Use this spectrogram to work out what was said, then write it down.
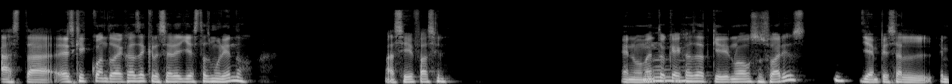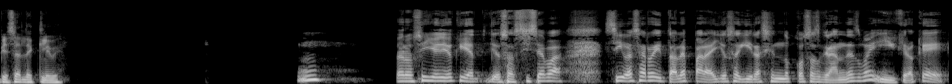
hasta es que cuando dejas de crecer ya estás muriendo. Así de fácil. En el momento que mm. dejas de adquirir nuevos usuarios, ya empieza el, empieza el declive. Mm. Pero sí, yo digo que ya, o sea, sí se va, sí va a ser rentable para ellos seguir haciendo cosas grandes, güey. Y creo que,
